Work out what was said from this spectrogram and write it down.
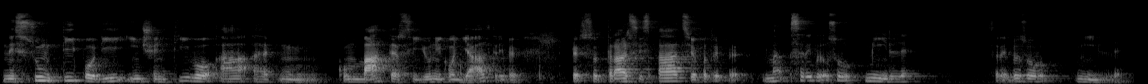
nessun tipo di incentivo a eh, combattersi gli uni con gli altri per, per sottrarsi spazio, potrebbe, ma sarebbero solo mille, sarebbero solo mille.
